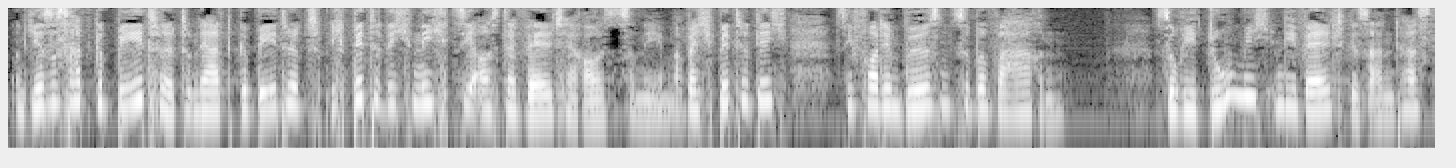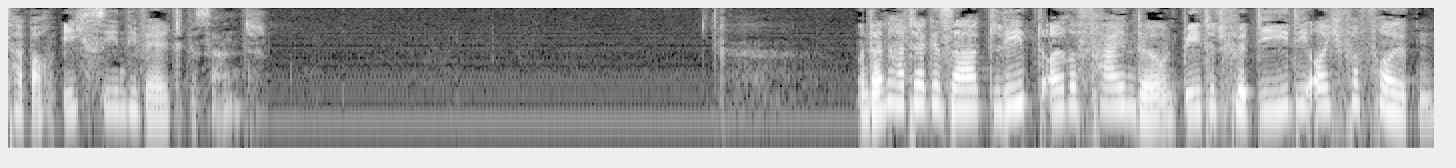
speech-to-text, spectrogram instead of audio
Und Jesus hat gebetet und er hat gebetet, ich bitte dich nicht, sie aus der Welt herauszunehmen, aber ich bitte dich, sie vor dem Bösen zu bewahren, So wie du mich in die Welt gesandt hast, habe auch ich sie in die Welt gesandt. Und dann hat er gesagt, liebt eure Feinde und betet für die, die euch verfolgen.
